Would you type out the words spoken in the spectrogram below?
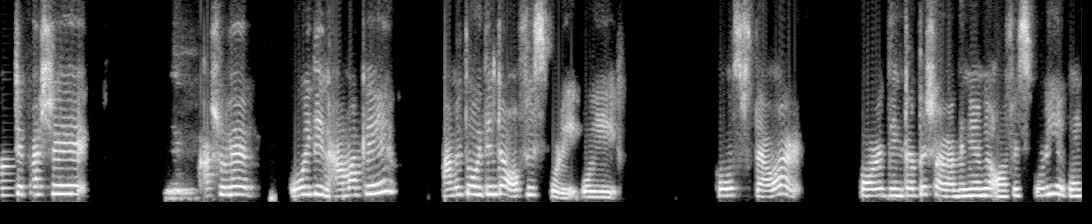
আশেপাশে আসলে ওই দিন আমাকে আমি তো ওই দিনটা অফিস করি ওই পোস্ট দেওয়ার। পরের দিনটাতে সারাদিনই আমি অফিস করি এবং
